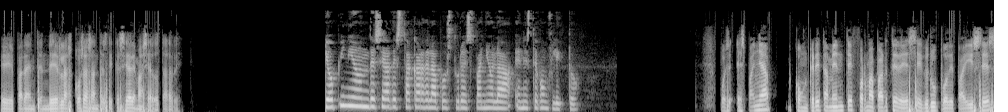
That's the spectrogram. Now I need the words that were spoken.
eh, para entender las cosas antes de que sea demasiado tarde. ¿Qué opinión desea destacar de la postura española en este conflicto? Pues España concretamente forma parte de ese grupo de países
